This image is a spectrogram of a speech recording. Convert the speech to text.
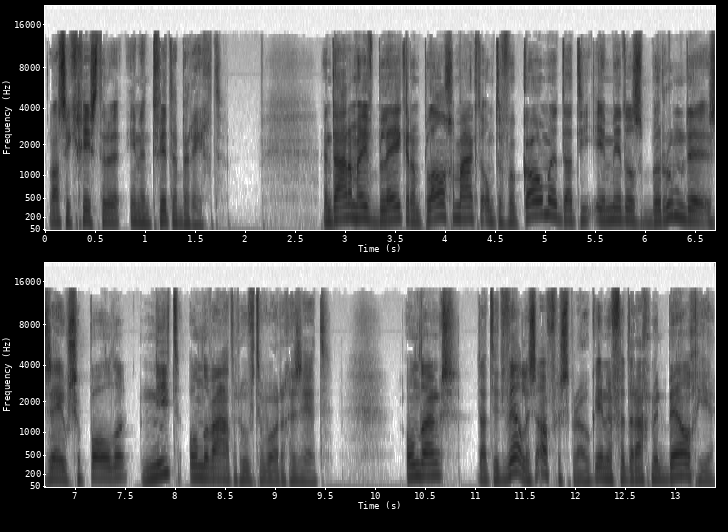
Las ik gisteren in een Twitterbericht. En daarom heeft Bleker een plan gemaakt om te voorkomen... dat die inmiddels beroemde Zeeuwse polder niet onder water hoeft te worden gezet. Ondanks dat dit wel is afgesproken in een verdrag met België...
